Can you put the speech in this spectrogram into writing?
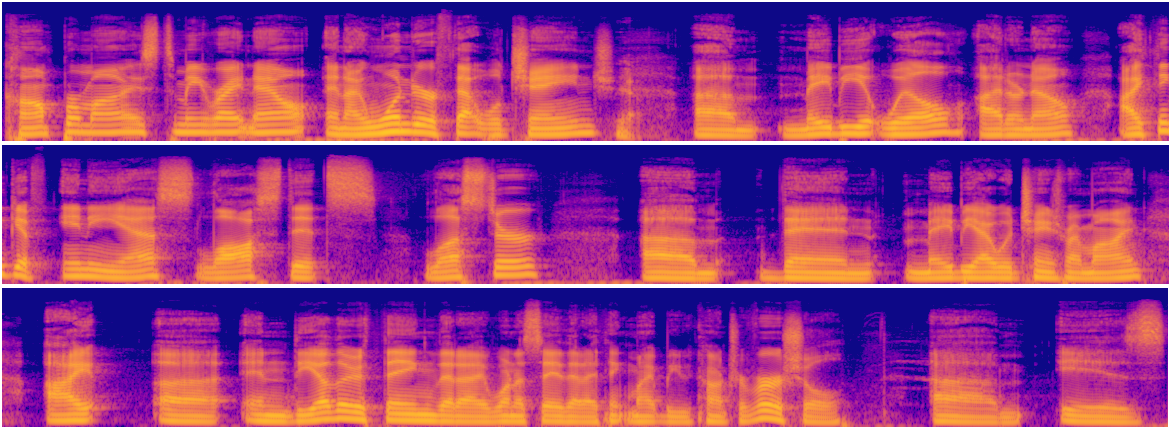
compromise to me right now, and I wonder if that will change. Yeah. Um, maybe it will. I don't know. I think if NES lost its luster, um, then maybe I would change my mind. I uh, and the other thing that I want to say that I think might be controversial um, is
